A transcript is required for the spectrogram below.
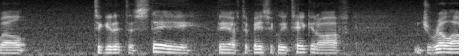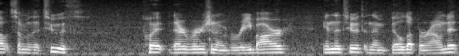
Well, to get it to stay, they have to basically take it off, drill out some of the tooth, put their version of rebar in the tooth and then build up around it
